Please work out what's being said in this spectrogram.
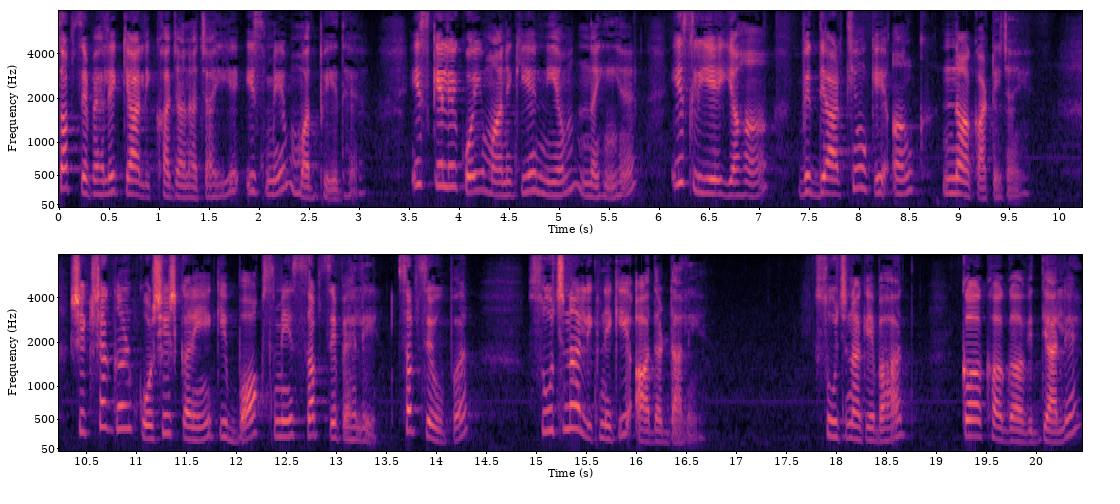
सबसे पहले क्या लिखा जाना चाहिए? इसमें मतभेद है। इसके लिए कोई मानकीय नियम नहीं है। इसलिए यहाँ विद्यार्थियों के अंक ना काटे जाएँ। शिक्षकगण कोशिश करें कि बॉक्स में सबसे पहले, सबसे ऊपर सूचना लिखने की आदत डालें। सूचना के बाद क, ख, ग विद्यालय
